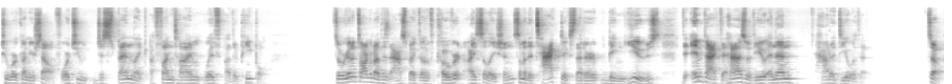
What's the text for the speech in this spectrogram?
to work on yourself or to just spend like a fun time with other people. So, we're going to talk about this aspect of covert isolation, some of the tactics that are being used, the impact it has with you, and then how to deal with it. So,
